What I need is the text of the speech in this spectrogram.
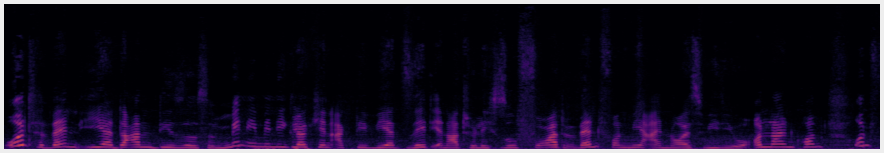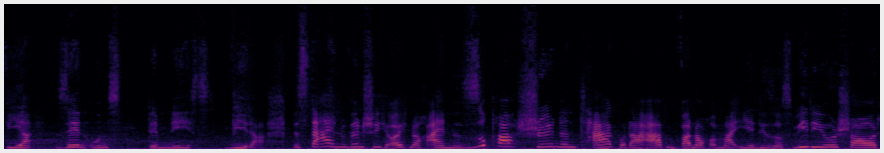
Und wenn ihr dann dieses Mini-Mini-Glöckchen aktiviert, seht ihr natürlich sofort, wenn von mir ein neues Video online kommt. Und wir sehen uns demnächst wieder. Bis dahin wünsche ich euch noch einen super schönen Tag oder Abend, wann auch immer ihr dieses Video schaut.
